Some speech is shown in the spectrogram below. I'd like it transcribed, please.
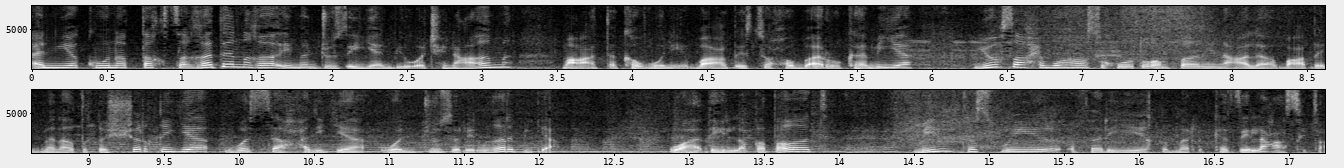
أن يكون الطقس غدا غائما جزئيا بوجه عام مع تكون بعض السحب الركامية يصاحبها سقوط أمطار على بعض المناطق الشرقية والساحلية والجزر الغربية. وهذه اللقطات من تصوير فريق مركز العاصفة.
